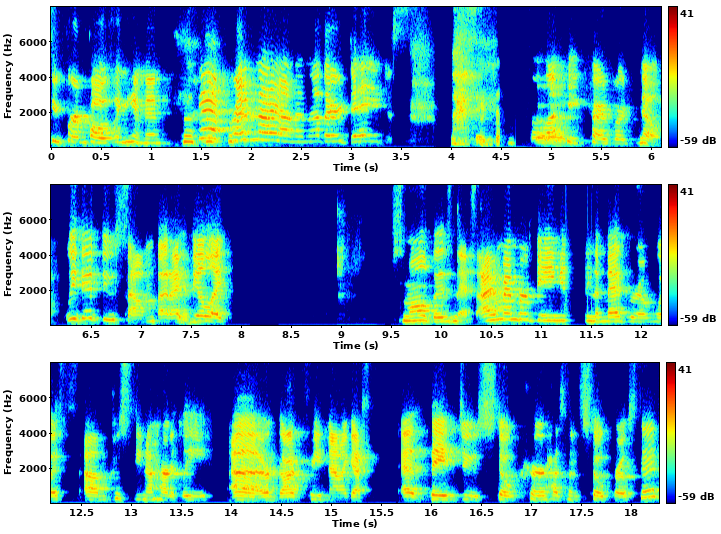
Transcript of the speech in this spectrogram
superimposing him in. Yeah, Fred and I on another day, just the lucky cardboard. No, we did do some, but I feel like small business. I remember being in the med room with um, Christina Hartley uh, or Godfrey now, I guess. Uh, they do Stoke, her husband Stoke roasted.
